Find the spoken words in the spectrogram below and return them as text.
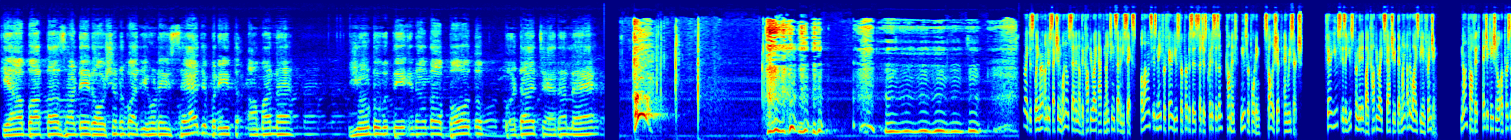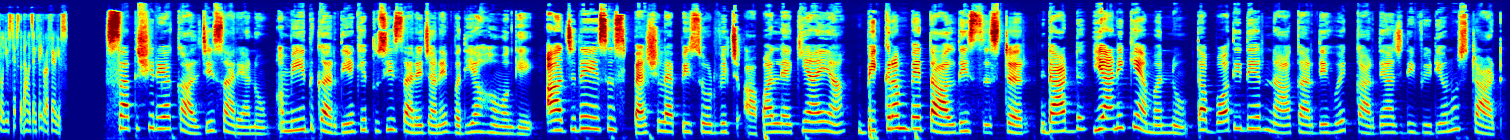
ਕਿਆ ਬਾਤਾਂ ਸਾਡੇ ਰੌਸ਼ਨ ਭਾਜੀ ਹੁਣੇ ਸਹਿਜਪ੍ਰੀਤ ਅਮਨ ਹੈ। YouTube ਤੇ ਇਹਨਾਂ ਦਾ ਬਹੁਤ ਵੱਡਾ ਚੈਨਲ ਹੈ। ਸਤਿ ਸ਼੍ਰੀ ਅਕਾਲ ਜੀ ਸਾਰਿਆਂ ਨੂੰ। ਉਮੀਦ ਕਰਦੀ ਹਾਂ ਕਿ ਤੁਸੀਂ ਸਾਰੇ ਜਾਣੇ ਵਧੀਆ ਹੋਵੋਗੇ। ਅੱਜ ਦੇ ਇਸ ਸਪੈਸ਼ਲ ਐਪੀਸੋਡ ਵਿੱਚ ਆਪਾਂ ਲੈ ਕੇ ਆਏ ਹਾਂ ਵਿਕਰਮ ਬੇਤਾਲ ਦੀ ਸਿਸਟਰ ਡੱਡ ਯਾਨੀ ਕਿ ਅਮਨ ਨੂੰ। ਤਾਂ ਬਹੁਤ ਹੀ ਦੇਰ ਨਾ ਕਰਦੇ ਹੋਏ ਕਰਦੇ ਹਾਂ ਅੱਜ ਦੀ ਵੀਡੀਓ ਨੂੰ ਸਟਾਰਟ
